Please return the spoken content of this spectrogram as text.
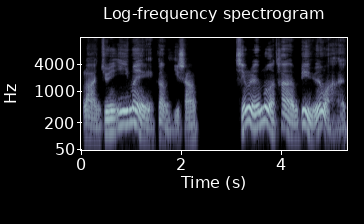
揽君衣袂更衣裳。行人莫叹碧云晚，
